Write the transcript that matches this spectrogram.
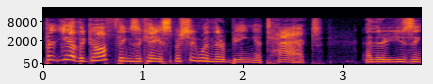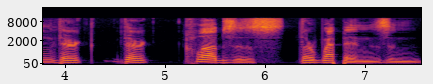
but yeah, the golf thing's okay, especially when they're being attacked and they're using their their clubs as their weapons and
